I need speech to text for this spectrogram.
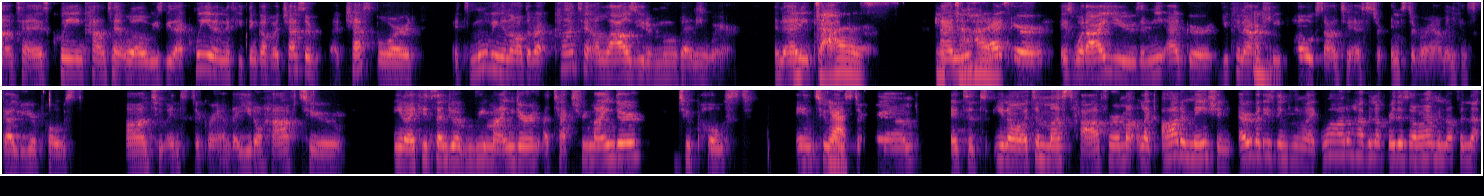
content is queen. Content will always be that queen. And if you think of a chess a chessboard, it's moving in all direct. Content allows you to move anywhere in any. It platform. does. It and does. Meet Edgar is what I use. And Meet Edgar, you can mm-hmm. actually mm-hmm. post onto Instagram and you can schedule your post onto Instagram that you don't have to, you know, I can send you a reminder, a text reminder to post into. Instagram it's a you know it's a must have for like automation everybody's thinking like well i don't have enough for this i don't have enough that,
